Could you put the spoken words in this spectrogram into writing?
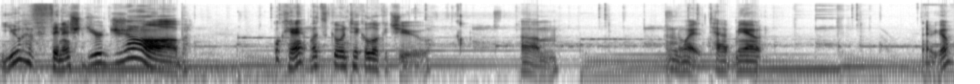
You have finished your job. Okay, let's go and take a look at you. Um, I don't know why it tabbed me out. There we go.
